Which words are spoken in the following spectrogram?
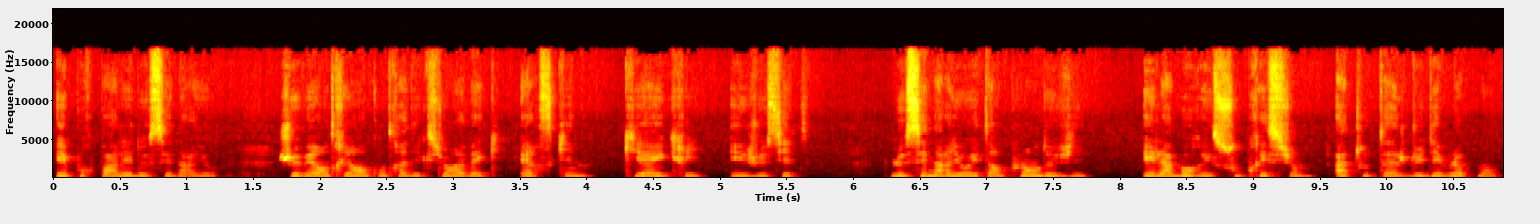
Et pour parler de scénario, je vais entrer en contradiction avec Erskine, qui a écrit, et je cite, Le scénario est un plan de vie, élaboré sous pression, à tout âge du développement,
